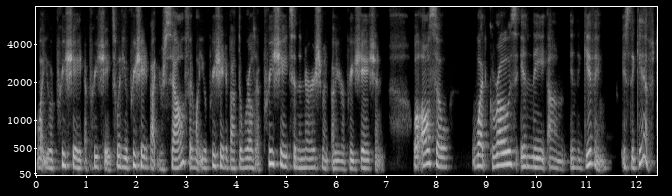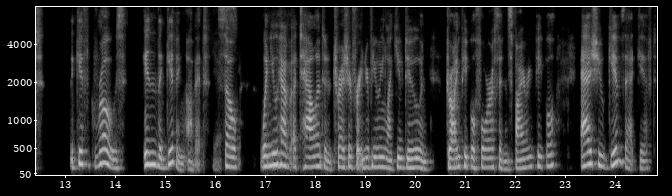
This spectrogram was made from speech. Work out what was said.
What you appreciate appreciates. What do you appreciate about yourself and what you appreciate about the world appreciates in the nourishment of your appreciation. Well, also what grows in the um, in the giving is the gift. The gift grows in the giving of it. Yes. So when you have a talent and a treasure for interviewing like you do and drawing people forth and inspiring people, as you give that gift,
